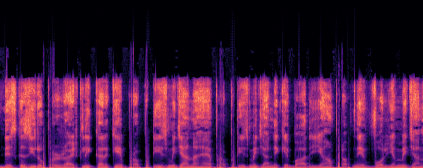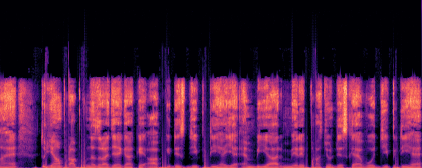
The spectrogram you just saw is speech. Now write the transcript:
डिस्क ज़ीरो पर राइट क्लिक करके प्रॉपर्टीज़ में जाना है। प्रॉपर्टीज़ में जाने के बाद यहाँ पर आपने वॉल्यूम में जाना है। तो यहाँ पर आपको नज़र आ जाएगा कि आपकी डिस्क जीपीटी है या MBR मेरे पास जो डिस्क है वो जीपीटी है।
